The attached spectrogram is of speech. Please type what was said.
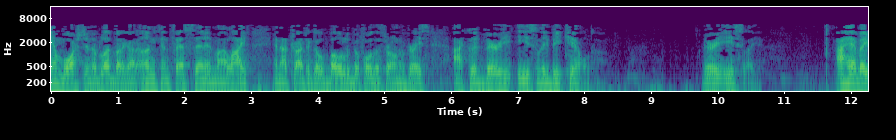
am washed in the blood but I got unconfessed sin in my life and I try to go boldly before the throne of grace, I could very easily be killed. Very easily. I have a,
